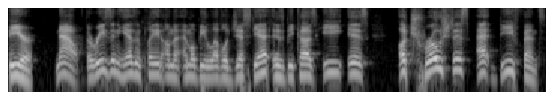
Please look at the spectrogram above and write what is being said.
Beer. Now, the reason he hasn't played on the MLB level just yet is because he is atrocious at defense.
